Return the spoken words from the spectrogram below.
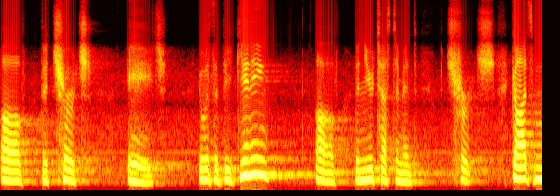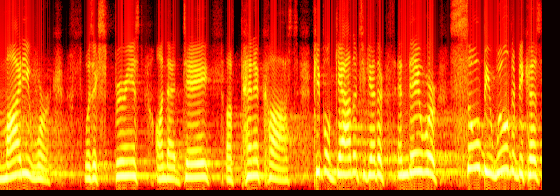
of the church age. It was the beginning of the New Testament church. God's mighty work was experienced on that day of Pentecost. People gathered together and they were so bewildered because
